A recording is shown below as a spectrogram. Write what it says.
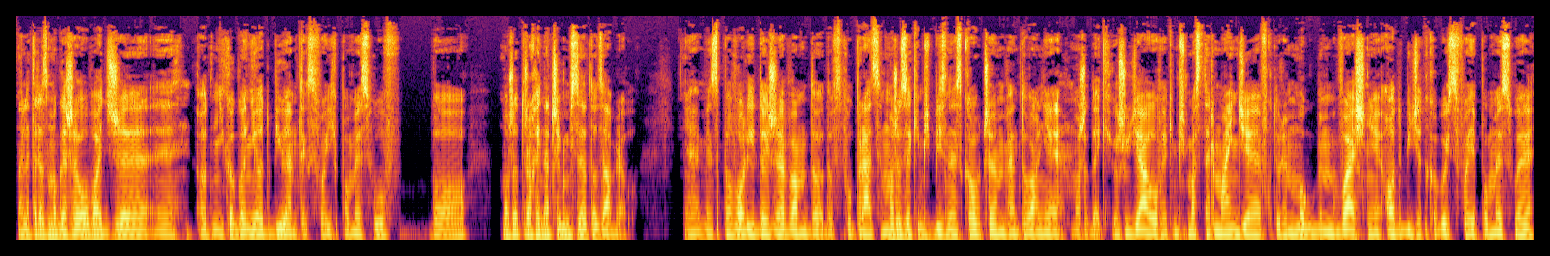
ale teraz mogę żałować, że e, od nikogo nie odbiłem tych swoich pomysłów, bo może trochę inaczej bym się za to zabrał. Więc powoli dojrzewam do, do współpracy, może z jakimś biznes coachem, ewentualnie może do jakiegoś udziału w jakimś mastermindzie, w którym mógłbym właśnie odbić od kogoś swoje pomysły,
